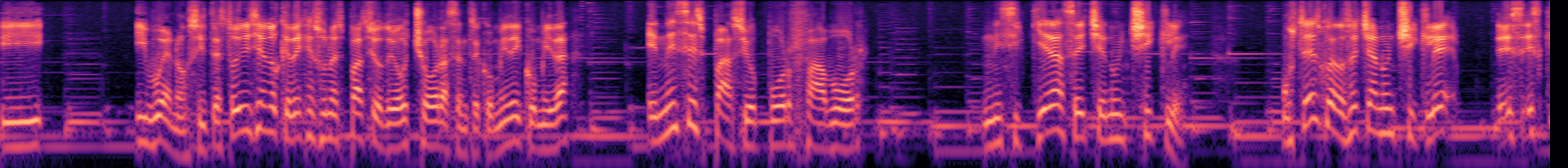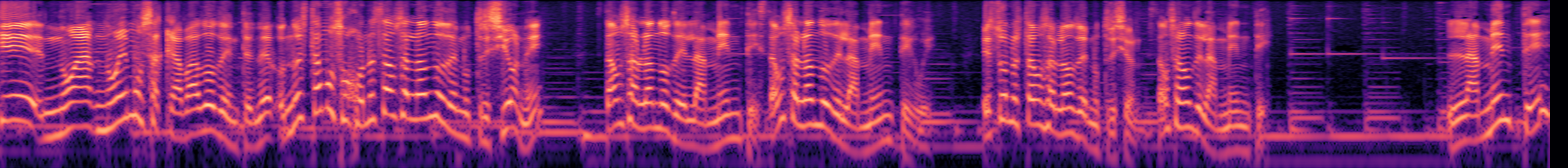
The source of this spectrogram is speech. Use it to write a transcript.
Y, y bueno, si te estoy diciendo que dejes un espacio de 8 horas entre comida y comida, en ese espacio, por favor, ni siquiera se echen un chicle. Ustedes cuando se echan un chicle, es, es que no, no hemos acabado de entender. No estamos, ojo, no estamos hablando de nutrición, ¿eh? Estamos hablando de la mente. Estamos hablando de la mente, güey. Esto no estamos hablando de nutrición, estamos hablando de la mente. La mente,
